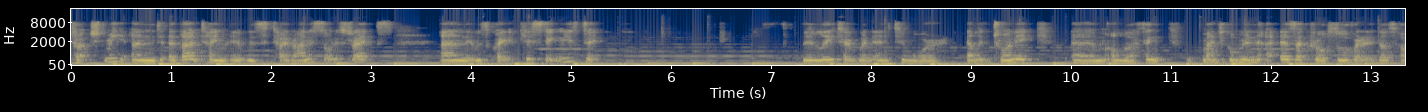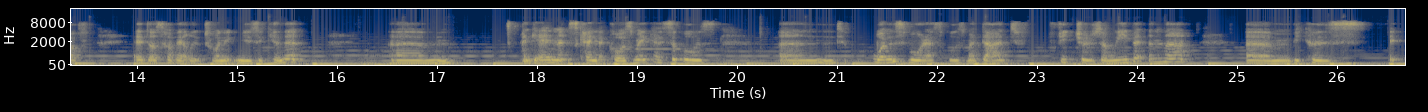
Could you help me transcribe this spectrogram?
touched me, and at that time it was Tyrannosaurus Rex, and it was quite acoustic music. They later went into more electronic, um, although I think Magical Moon is a crossover. It does have it does have electronic music in it. Um, again, it's kind of cosmic, I suppose. And once more, I suppose my dad features a wee bit in that um, because it,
